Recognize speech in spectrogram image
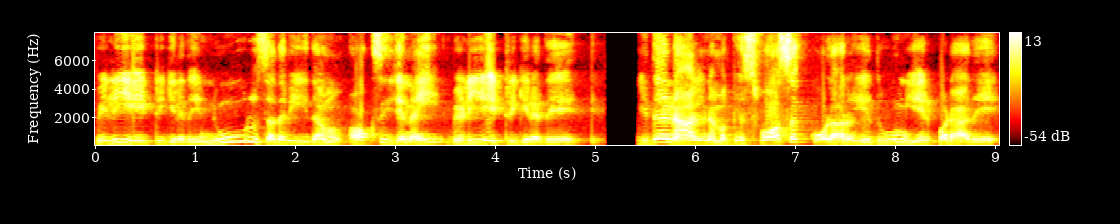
வெளியேற்றுகிறது. நூறு சதவீதம் ஆக்சிஜனை வெளியேற்றுகிறது. இதனால் நமக்கு சுவாசக் கோளாறு எதுவும் ஏற்படாது.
